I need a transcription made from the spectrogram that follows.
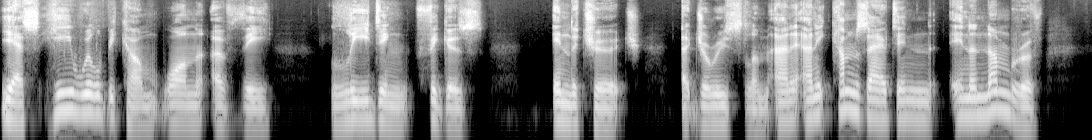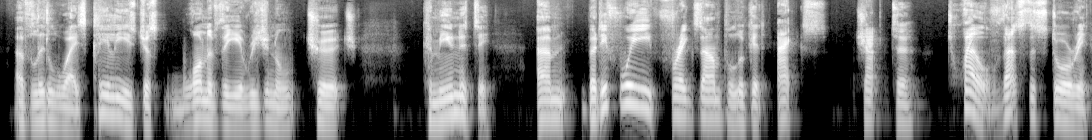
Yes, he will become one of the leading figures in the church at Jerusalem. And and it comes out in in a number of of little ways. Clearly he's just one of the original church community. Um, but if we, for example, look at Acts chapter 12, that's the story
